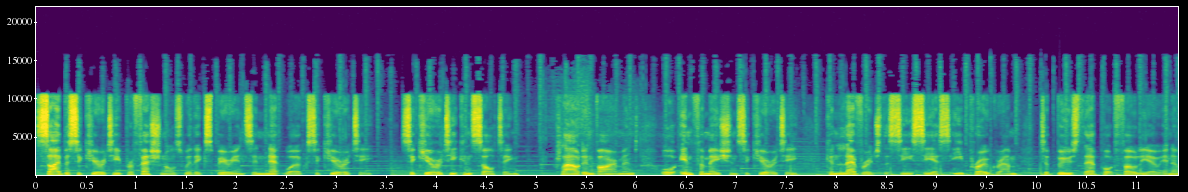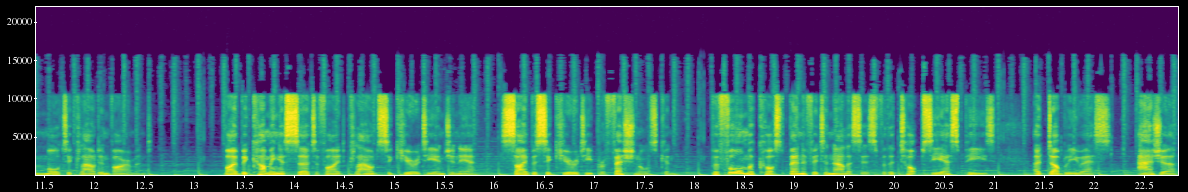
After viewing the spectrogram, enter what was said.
Cybersecurity professionals with experience in network security, security consulting, cloud environment, or information security can leverage the CCSE program to boost their portfolio in a multi-cloud environment. By becoming a certified cloud security engineer, cybersecurity professionals can perform a cost-benefit analysis for the top CSPs, AWS, Azure,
